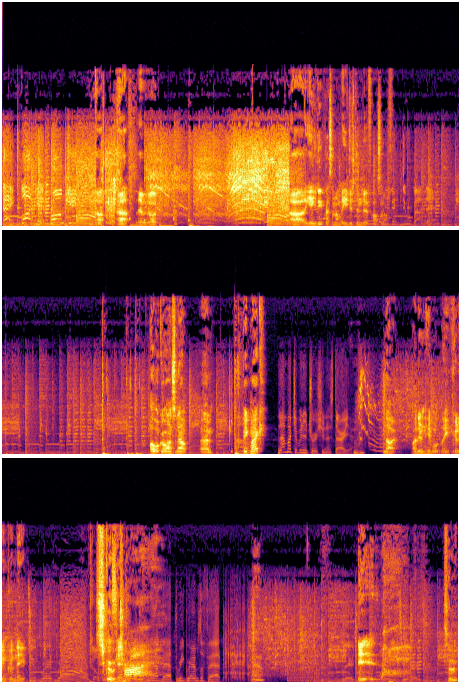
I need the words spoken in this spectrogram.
Hey, block it, wrong key. Ah, ah, there we go. Ah, yeah, you do press a number, you just didn't do it fast enough. What are you gonna do about that? Oh, I'll go answer now. Um, Big Mac? Not much of a nutritionist, are you? No, I didn't hear what they could and couldn't eat. Two, player three. Go Screw Let's him. try. Have that. Three grams of fat. Oh. Player It, it, it's yours. so,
